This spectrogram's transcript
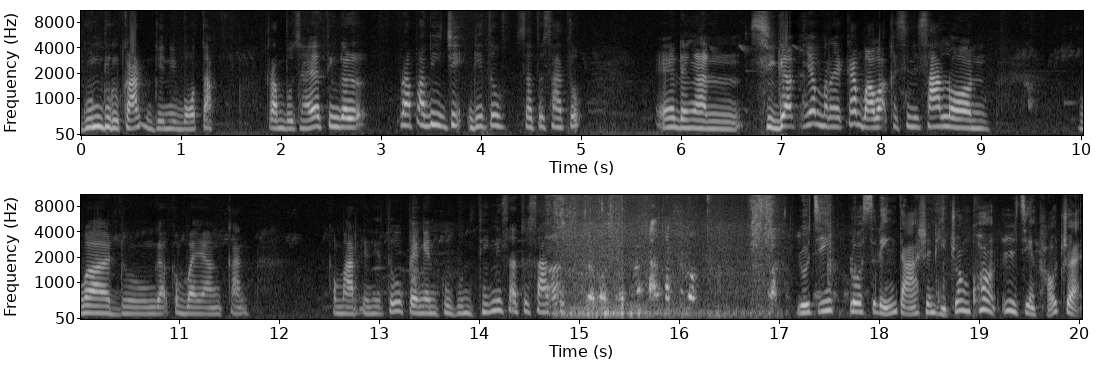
gundul kan, gini botak, rambut saya tinggal berapa biji gitu satu-satu. Eh dengan sigapnya mereka bawa ke sini salon. Waduh, nggak kebayangkan. Kemarin itu pengen kuguntingi satu-satu. 如今，洛斯琳达身体状况日渐好转，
